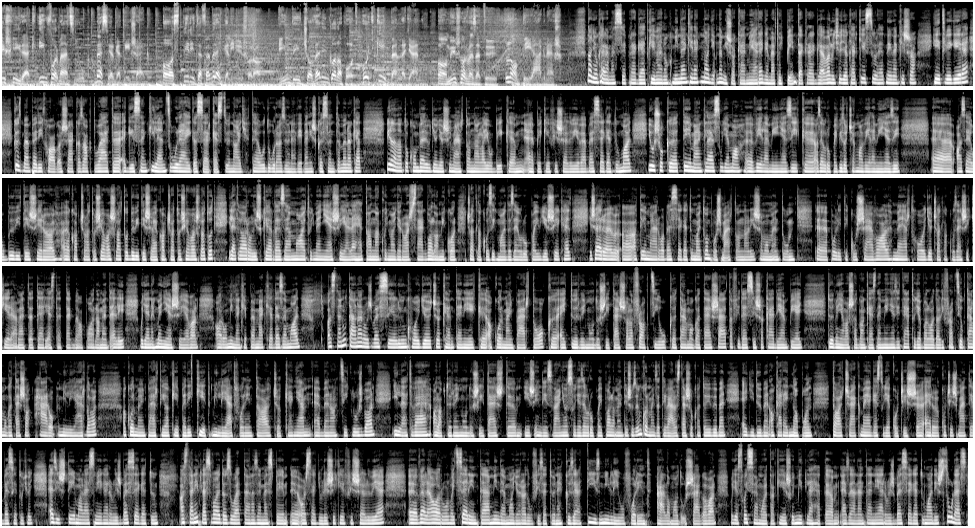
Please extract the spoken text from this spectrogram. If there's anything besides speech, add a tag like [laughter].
Friss hírek, információk, beszélgetések. A Spirit FM reggeli műsora. Indítsa velünk a napot, hogy képben legyen. A műsorvezető Lampi Ágnes. Nagyon kellemes szép reggelt kívánok mindenkinek, Nagy, nem is akármilyen reggel, mert hogy péntek reggel van, úgyhogy akár készülhetnének is a hétvégére, közben pedig hallgassák az aktuált egészen 9 óráig a szerkesztő Nagy Teodóra, az ő nevében is köszöntöm Önöket. Pillanatokon belül Gyöngyösi Mártonnal a Jobbik LP képviselőjével beszélgetünk majd. Jó sok témánk lesz, ugye ma véleményezik, az Európai Bizottság ma véleményezi az EU bővítéséről kapcsolatos javaslatot, bővítésével kapcsolatos javaslatot, illetve arról is kérdezem majd, hogy mennyi esélye lehet annak, hogy Magyarország valamikor csatlakozik majd az Európai Ügyészséghez, és erről a, a témáról beszélgetünk majd Tompos Mártonnal is, a Momentum politikusával, mert hogy csatlakozási kérelmet terjesztettek be a parlament elé, hogy ennek mennyi esélye van, arról mindenképpen megkérdezem majd. Aztán utána arról is beszélünk, hogy csökkentenék a kormánypártok egy törvénymódosítással a frakciók támogatását. A Fidesz és a KDNP egy törvényjavaslatban kezdeményezi, tehát hogy a baloldali frakciók támogatása 3 milliárddal, a kormánypártiaké pedig 2 milliárd forinttal csökkenjen ebben a ciklusban, illetve alaptörvénymódosítást és indítványoz, hogy az Európai Parlament és az önkormányzati választásokat a jövőben egy időben, akár egy napon tartsák meg. Ezt ugye Kocsis, erről Kocsis Máté beszélt, úgyhogy ez is téma lesz, még erről is beszélgetünk. Aztán itt lesz Vajda Zoltán, az MSZP országgyűlési képviselője, vele arról, hogy szerinte minden magyar adófizetőnek közel 10 millió forint államadósága van. Hogy ezt hogy számolta ki, és hogy mit lehet ez ellen tenni, erről is beszélgetünk majd, és szó lesz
